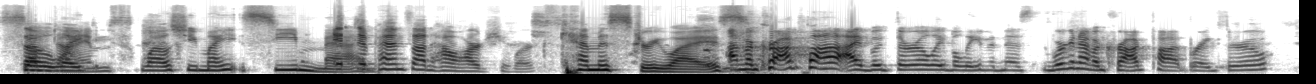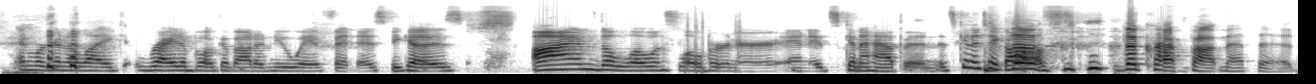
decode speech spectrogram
So like Sometimes. while she might seem mad it depends on how hard she works. chemistry wise. i'm a crock pot i would thoroughly believe in this we're gonna have a crock pot breakthrough and we're gonna like write a book about a new way of fitness because i'm the low and slow burner and it's gonna happen it's gonna take The- off The crockpot method.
